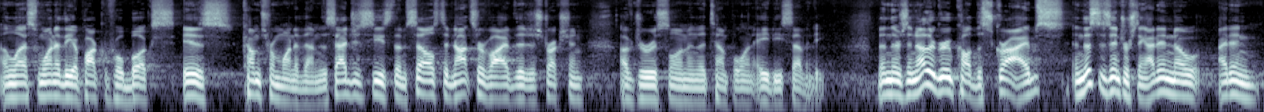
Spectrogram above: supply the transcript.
unless one of the apocryphal books is comes from one of them. The Sadducees themselves did not survive the destruction of Jerusalem and the temple in AD 70. Then there's another group called the scribes, and this is interesting. I didn't know I didn't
